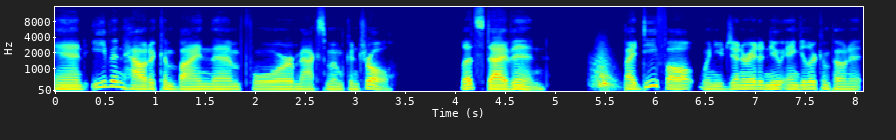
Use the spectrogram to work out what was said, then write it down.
and even how to combine them for maximum control. Let's dive in. By default, when you generate a new Angular component,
